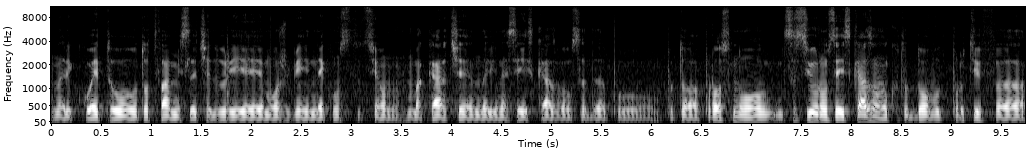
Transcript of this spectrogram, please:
нали, което то това мисля, че дори е може би неконституционно. Макар, че нали, не се е изказвал съда по, по този въпрос, но със сигурност се е изказано като довод против а,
